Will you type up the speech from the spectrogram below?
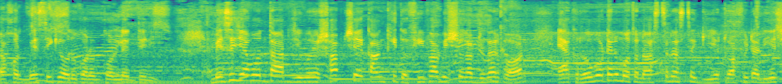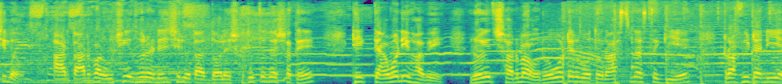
তখন মেসিকে অনুকরণ করলেন তিনি। মেসি যেমন তার জীবনের সবচেয়ে কাঙ্ক্ষিত ফিফা বিশ্বকাপ জেতার পর এক রোবটের মতো নাচতে নাচতে গিয়ে ট্রফিটা নিয়েছিল, আর তারপর উঁচিয়ে ধরে নিয়েছিল তার দলের সতীর্থদের সাথে, ঠিক তেমনইভাবে রোহিত শর্মাও রোবটের মতো নাচতে নাচতে গিয়ে ট্রফিটা নিয়ে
